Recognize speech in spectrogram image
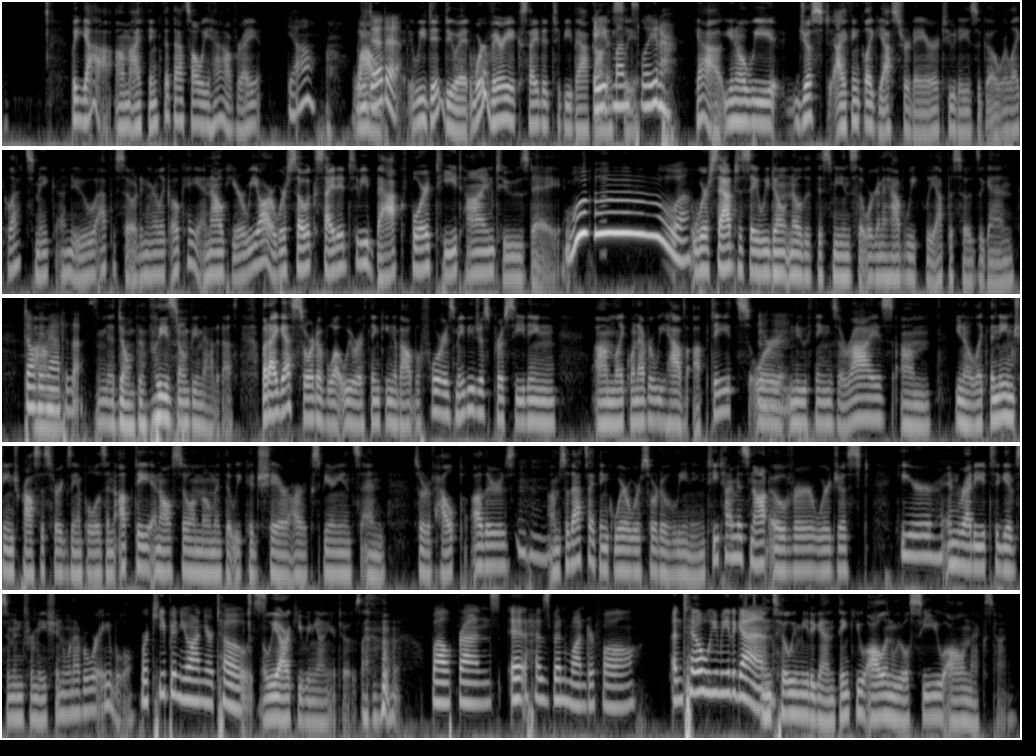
But yeah, um, I think that that's all we have, right? Yeah. Wow, did it. We did do it. We're very excited to be back. Eight honestly. months later. yeah, you know, we just, I think like yesterday or two days ago, we're like, let's make a new episode. And we are like, okay. And now here we are. We're so excited to be back for Tea Time Tuesday. Woohoo! We're sad to say we don't know that this means that we're going to have weekly episodes again. Don't be Um, mad at us. Don't be, please don't be mad at us. But I guess sort of what we were thinking about before is maybe just proceeding, um, like whenever we have updates or new things arise. Um, you know, like the name change process, for example, was an update and also a moment that we could share our experience and sort of help others. Um, so that's I think where we're sort of leaning. Tea time is not over. We're just here and ready to give some information whenever we're able. We're keeping you on your toes. We are keeping you on your toes. Well, friends, it has been wonderful. Until we meet again. Until we meet again. Thank you all, and we will see you all next time.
